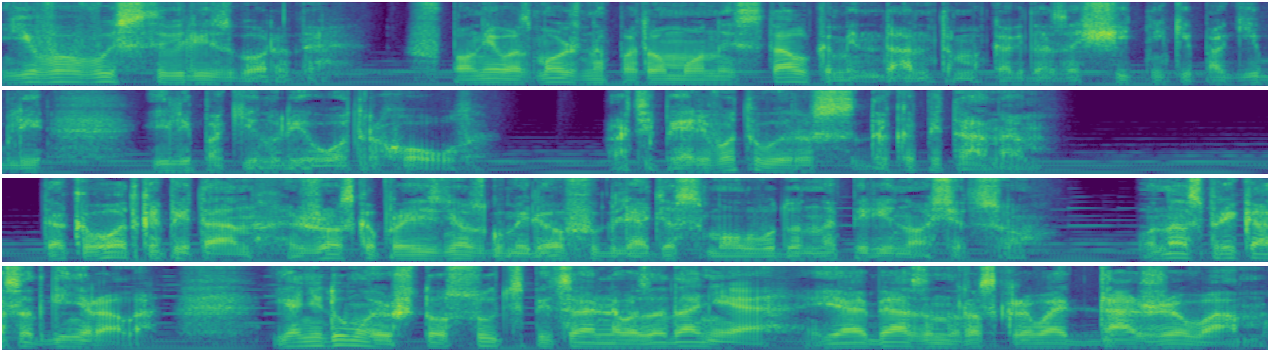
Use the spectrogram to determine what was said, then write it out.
Его выставили из города. Вполне возможно, потом он и стал комендантом, когда защитники погибли или покинули Уотерхоул. Хоул. А теперь вот вырос до капитана». «Так вот, капитан», — жестко произнес Гумилев, глядя Смолвуду на переносицу. «У нас приказ от генерала. Я не думаю, что суть специального задания я обязан раскрывать даже вам».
